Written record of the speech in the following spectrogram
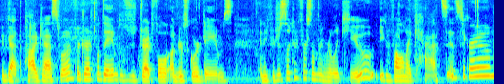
We've got the podcast one for Dreadful Dames, which is Dreadful underscore Dames. And if you're just looking for something really cute, you can follow my cat's Instagram,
